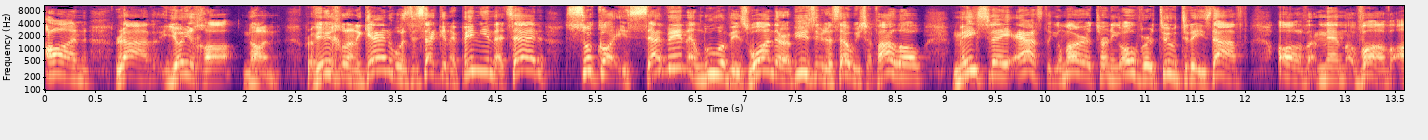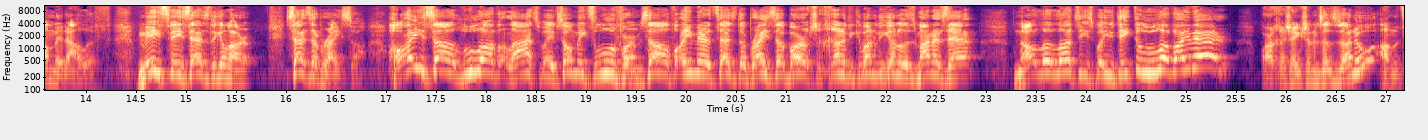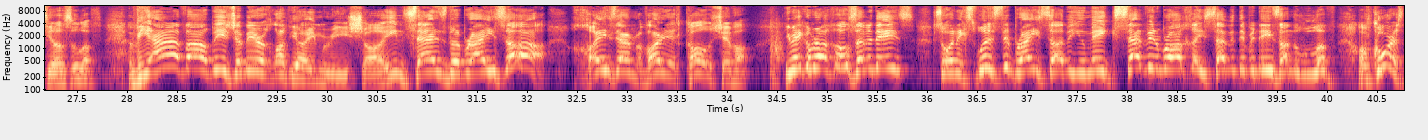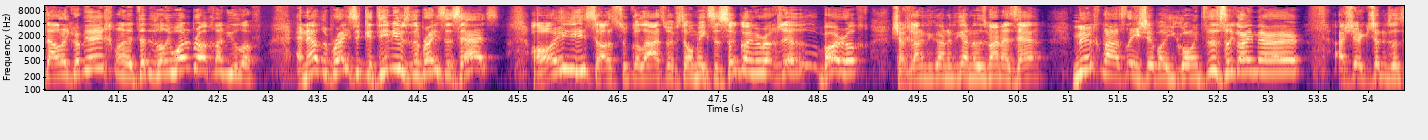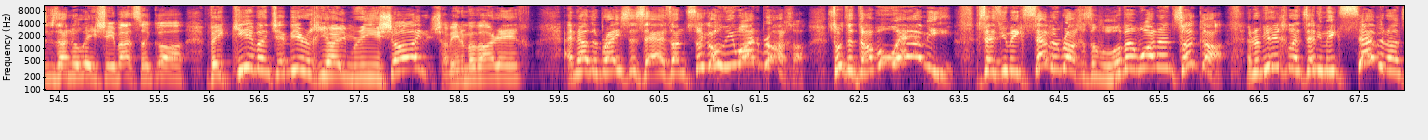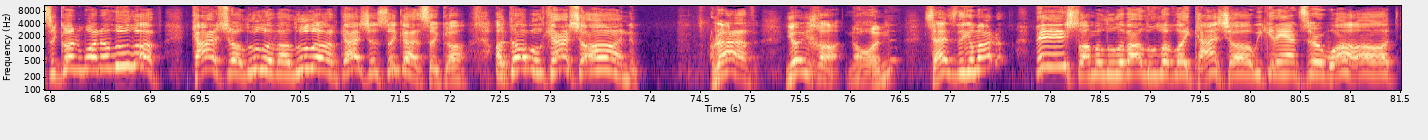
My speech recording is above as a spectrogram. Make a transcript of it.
on Rav Yochanan. Rav Yochanan again was the second opinion that said Sukkah is seven and Lulav is one. That Rav Yosef said we should follow. Meisvei asked the Gemara, turning over to today's daf of Mem Vav Amid Aleph. Meisvei says the Gemara. Says the Brisa. Ha'isa lulav last. If someone makes a lulav for himself, Aimer says the Brisa Baruch Shechana V'Kivan V'Ganu Lizman Hazeh. Not lalatzis, but you take the lulav Aimer. Baruch Hashem Shem Zanu al Natil Sulaf. V'aval bi Shabirach Lav Yoim Rishoin says the Brisa. Chayzer Mavarich Kol Shiva. You make a bracha all seven days. So an explicit brisa that you make seven brachas, seven different days on the lulav. Of course, not like Rabbi Yechman that said there's only one bracha on lulav. And now the brisa continues, and the brisa says, "Hoy sa sukkah If someone makes a sukkah, baruch shachan v'gan v'gan lizman hazeh nichnas leisheba. You go into the sukkah asher kishan v'zatzim zanu leisheba sukkah v'kivan shebirich yoim rishon shavin mavarich." And now the Brisa says on Sukkah only one bracha. So it's a double whammy. It says you make seven brachas on lulav and one on Sukkah. And Rabbi Yechanan said you make seven on Sukkah and one on lulav. Kasha lulav lulav kasha Sukkah Sukkah. A double kasha on Rav Yoicha. None. Says the Gemara. Lulav lulav kasha. We can answer what?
